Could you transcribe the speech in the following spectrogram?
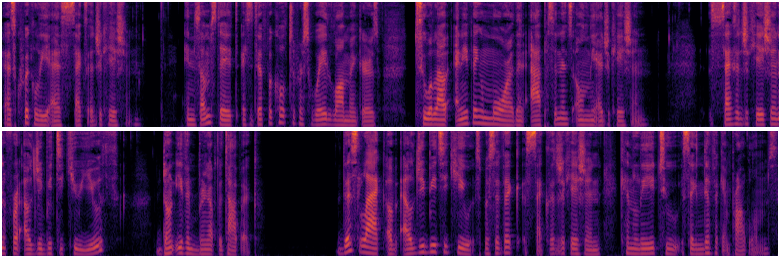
as quickly as sex education. In some states, it's difficult to persuade lawmakers to allow anything more than abstinence only education. Sex education for LGBTQ youth? Don't even bring up the topic. This lack of LGBTQ specific sex education can lead to significant problems.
